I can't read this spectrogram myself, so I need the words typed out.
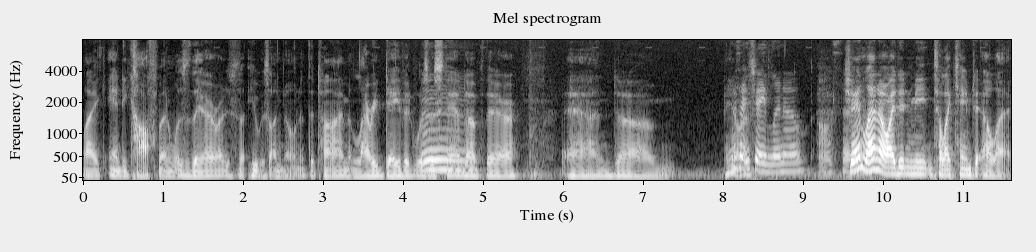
like Andy Kaufman was there. He was unknown at the time, and Larry David was a stand-up there, and um, you Wasn't it's- Jay Leno also? Jay Leno I didn't meet until I came to L.A.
